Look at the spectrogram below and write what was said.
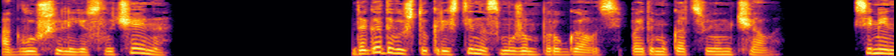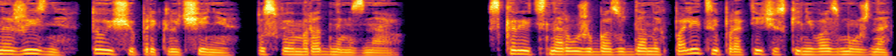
Оглушили ее случайно? Догадываюсь, что Кристина с мужем поругалась, поэтому к отцу и умчала. Семейная жизнь — то еще приключение, по своим родным знаю. Скрыть снаружи базу данных полиции практически невозможно,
